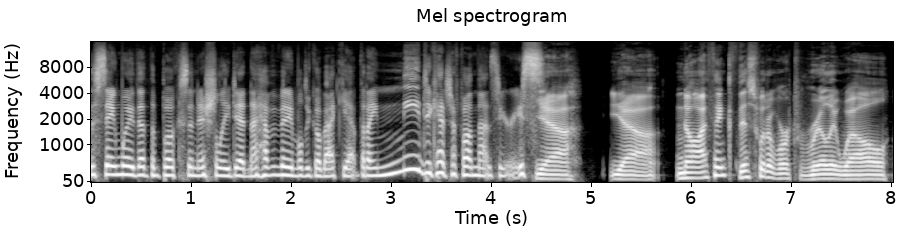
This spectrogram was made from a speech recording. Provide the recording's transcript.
the same way that the books initially did. And I haven't been able to go back yet, but I need to catch up on that series. Yeah. Yeah. No, I think this would have worked really well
